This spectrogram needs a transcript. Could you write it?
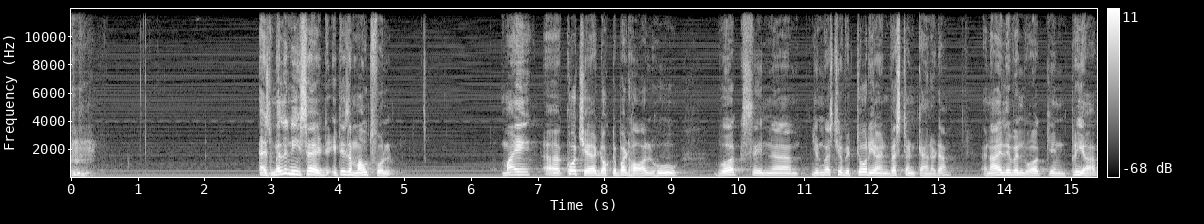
as Melanie said, it is a mouthful. My uh, co-chair, Dr. Bud Hall, who works in um, University of Victoria in Western Canada, and I live and work in PRIA,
